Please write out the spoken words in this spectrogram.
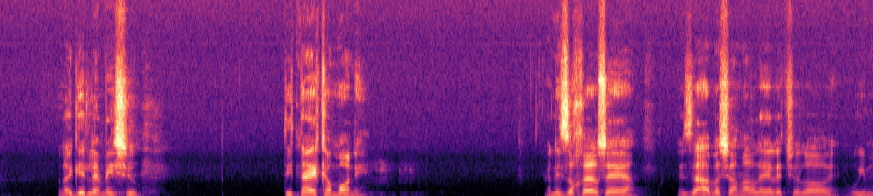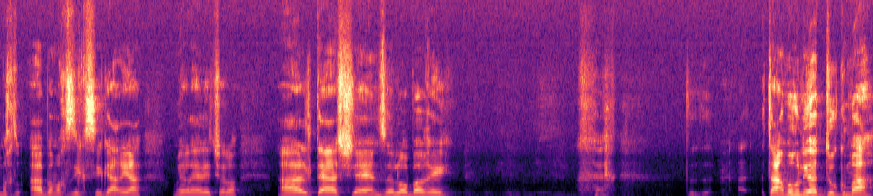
להגיד למישהו, תתנהג כמוני. אני זוכר שאיזה אבא שאמר לילד שלו, הוא עם אבא מחזיק סיגריה, אומר לילד שלו, אל תעשן, זה לא בריא. אתה אמור להיות דוגמה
